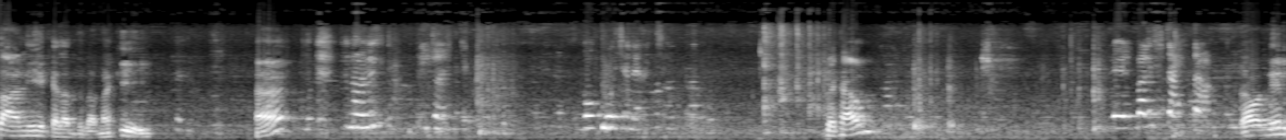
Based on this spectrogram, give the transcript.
তা নিয়ে খেলাধুলা নাকি? হ্যাঁ? নলে দেখাও এই বালিশ চারটা নেল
